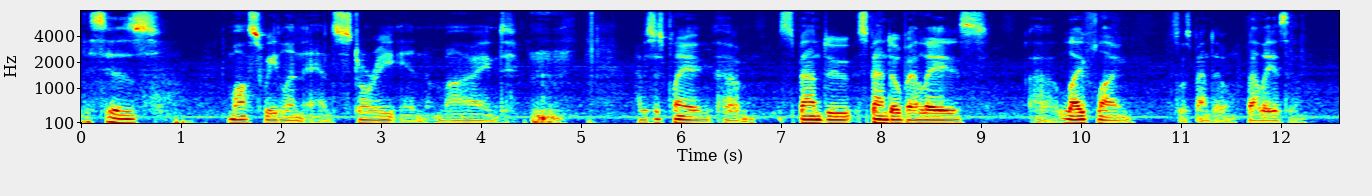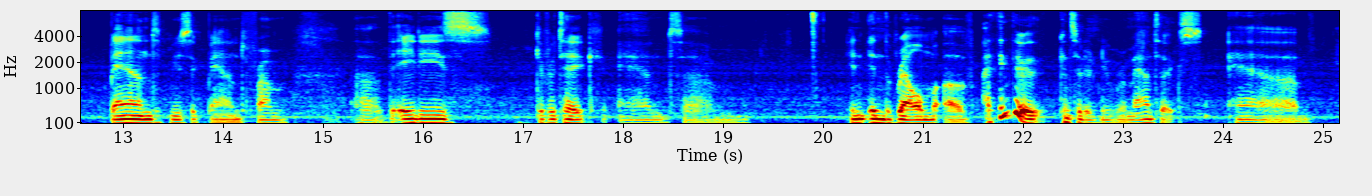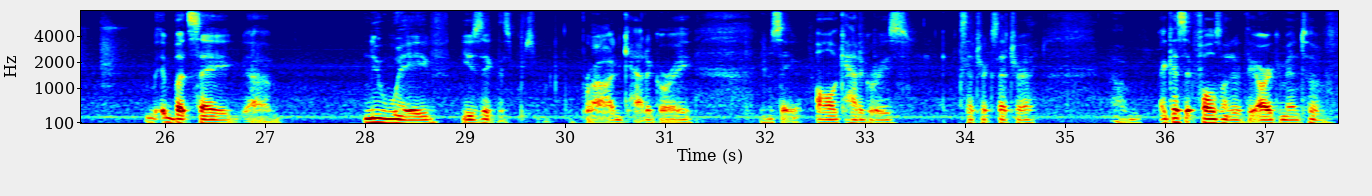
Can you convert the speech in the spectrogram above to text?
This is Moss Whelan and Story in Mind. I was just playing um, Spandau, Spandau Ballet's uh, Lifeline. So, Spandau Ballet is a band, music band from uh, the 80s, give or take, and um, in, in the realm of, I think they're considered new romantics, uh, but say uh, new wave music, this broad category, you know, say all categories, etc., etc. Um, I guess it falls under the argument of,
